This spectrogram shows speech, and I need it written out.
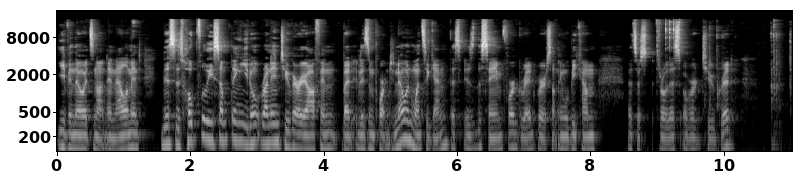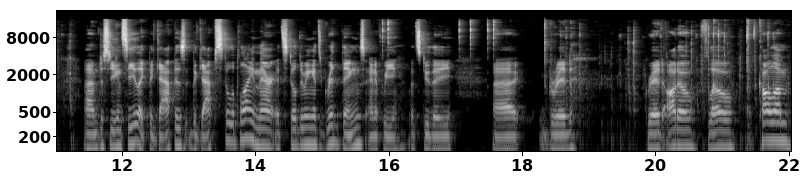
even though it's not an element. This is hopefully something you don't run into very often, but it is important to know. And once again, this is the same for grid where something will become Let's just throw this over to grid. Um, just so you can see, like the gap is the gap's still applying there. It's still doing its grid things. And if we let's do the uh, grid grid auto flow of column,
